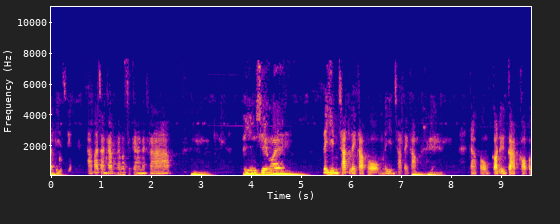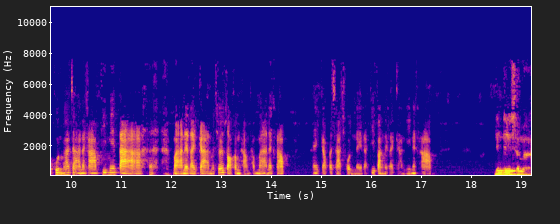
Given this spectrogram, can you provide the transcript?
รครับอาจารย์ครับนมัสการนะครับได้ยินเสียงไหมได้ยินชัดเลยครับ ผม ได้ยินชัดเลยครับครับผมก่อนอื่นกราบขอบพระคุณพระอาจารย์นะครับ ที่เมตตามาในรายการมาช่วยตอบคาถามธรรมะนะครับ ให้กับประชาชนในที่ฟังในรายการนี้นะครับ ยินดีเสมอ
